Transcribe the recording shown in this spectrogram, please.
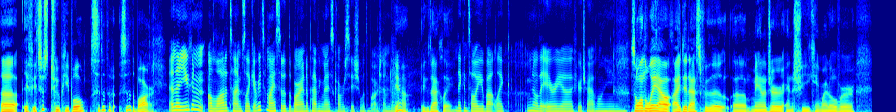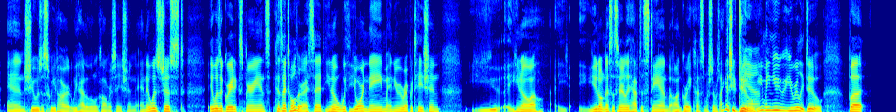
uh, if it's just two people, sit at the sit at the bar. And then you can a lot of times like every time I sit at the bar I end up having a nice conversation with the bartender. Yeah, exactly. They can tell you about like you know the area if you're traveling. So on the way out, I did ask for the uh, manager, and she came right over, and she was a sweetheart. We had a little conversation, and it was just, it was a great experience. Because I told her, I said, you know, with your name and your reputation, you, you know. Uh, you don't necessarily have to stand on great customer service. I guess you do. Yeah. You mean you you really do, but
